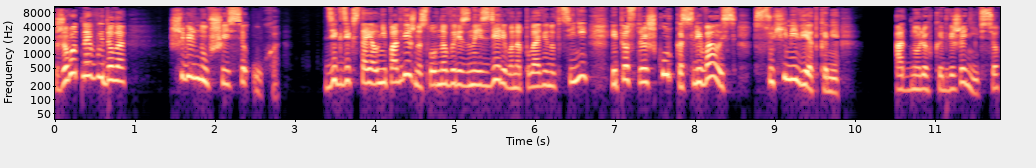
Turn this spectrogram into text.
Животное выдало шевельнувшееся ухо. Дик-Дик стоял неподвижно, словно вырезанный из дерева наполовину в тени, и пестрая шкурка сливалась с сухими ветками. Одно легкое движение — и все.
